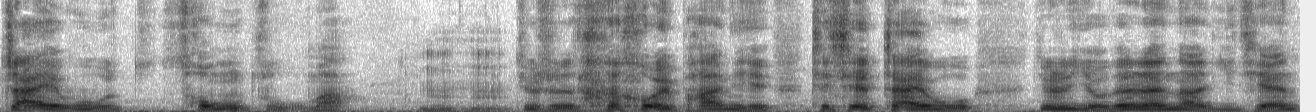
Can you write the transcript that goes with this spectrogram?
债务重组嘛，嗯嗯，就是他会把你这些债务，就是有的人呢以前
